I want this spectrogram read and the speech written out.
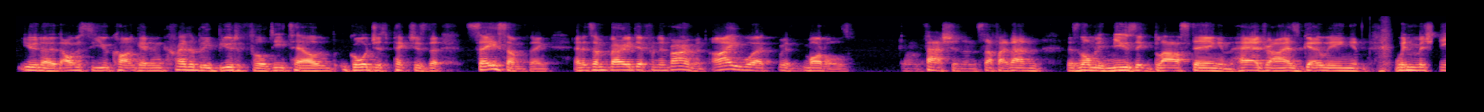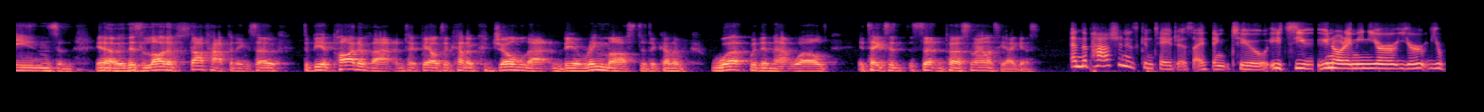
you know, obviously you can't get incredibly beautiful, detailed, gorgeous pictures that say something. And it's a very different environment. I work with models fashion and stuff like that. And there's normally music blasting and hair dryers going and wind machines and you know there's a lot of stuff happening. So to be a part of that and to be able to kind of cajole that and be a ringmaster to kind of work within that world, it takes a, a certain personality, I guess and the passion is contagious i think too it's you you know what i mean you're you're you're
